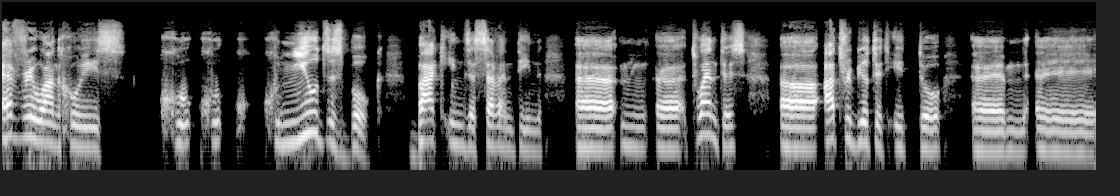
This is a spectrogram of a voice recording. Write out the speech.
everyone who is who, who, who knew this book back in the 1720s uh, mm, uh, uh, attributed it to um, uh,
